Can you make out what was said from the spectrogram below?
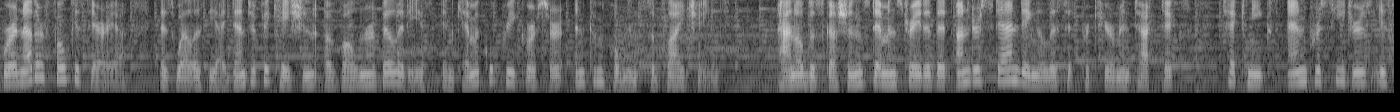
were another focus area as well as the identification of vulnerabilities in chemical precursor and component supply chains. Panel discussions demonstrated that understanding illicit procurement tactics, techniques, and procedures is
